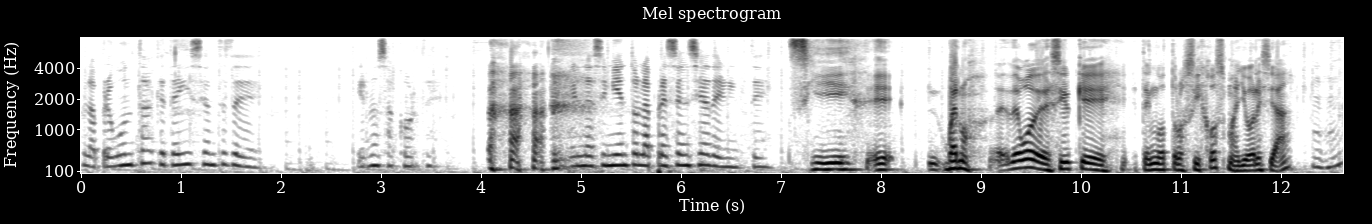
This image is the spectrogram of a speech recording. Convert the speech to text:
La pregunta que te hice antes de irnos a corte. El nacimiento, la presencia de Nicté. Sí, eh, bueno, eh, debo de decir que tengo otros hijos mayores ya. Ujú.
